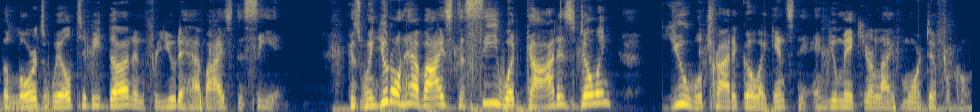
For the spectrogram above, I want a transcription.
the Lord's will to be done and for you to have eyes to see it. Because when you don't have eyes to see what God is doing, you will try to go against it and you make your life more difficult.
